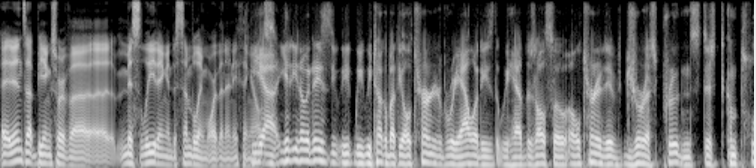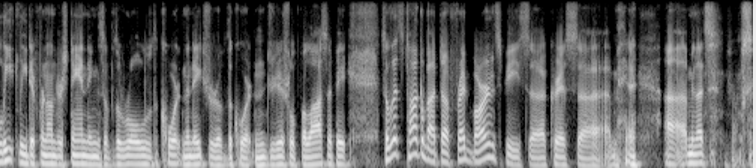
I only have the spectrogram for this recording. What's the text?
it ends up being sort of a misleading and dissembling more than anything else. Yeah, you, you know it is. We, we talk about the alternative realities that we have. There's also alternative jurisprudence, just completely different understandings of the role of the court and the nature nature of the court and judicial philosophy. So let's talk about uh, Fred Barnes' piece, uh, Chris. Uh, uh I mean, let's.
